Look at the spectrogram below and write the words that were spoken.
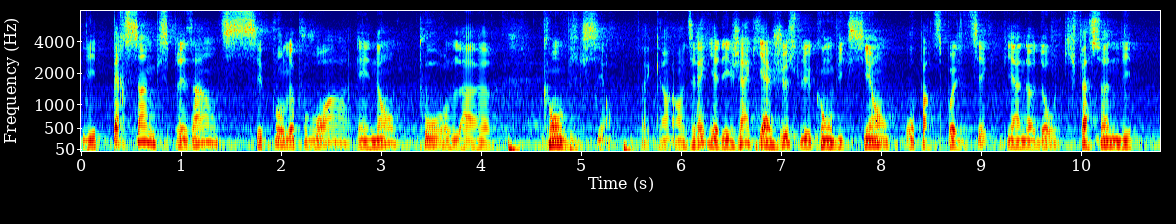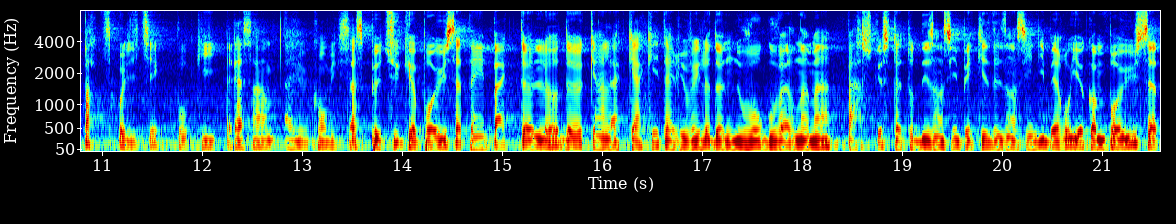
les personnes qui se présentent, c'est pour le pouvoir et non pour leur conviction. Fait on dirait qu'il y a des gens qui ajustent leurs convictions aux partis politiques, puis il y en a d'autres qui façonnent les partis politiques pour qu'ils ressemblent à leurs convictions. Ça se peut-tu qu'il n'y a pas eu cet impact-là de quand la CAQ est arrivée, là, de nouveau gouvernement, parce que c'était tous des anciens péquistes, des anciens libéraux? Il n'y a comme pas eu cette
